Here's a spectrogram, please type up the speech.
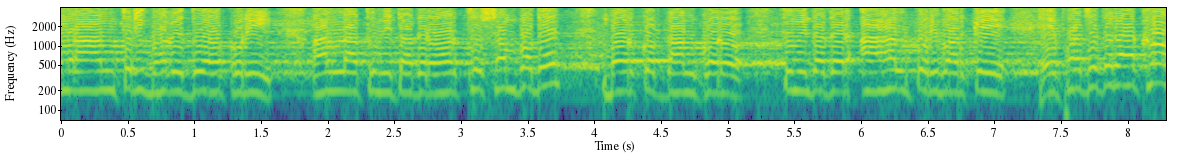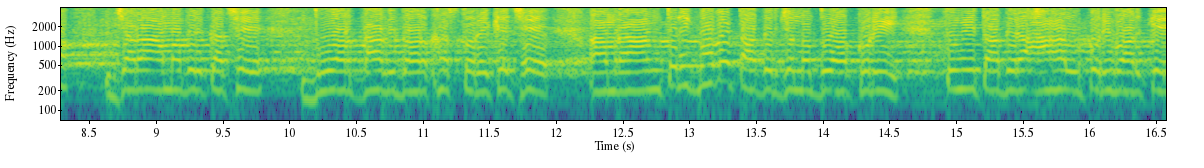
আমরা আন্তরিকভাবে দোয়া করি, আল্লাহ তুমি তাদের অর্থ সম্পদে বরকত দান করো। তুমি তাদের আহাল পরিবারকে হেফাজতে রাখো, যারা আমাদের কাছে দুয়ার দাবি দরখাস্ত রেখেছে, আমরা আন্তরিকভাবে তাদের জন্য দোয়া করি। তুমি তাদের আহাল পরিবারকে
